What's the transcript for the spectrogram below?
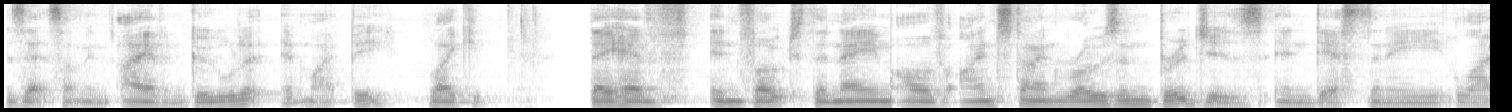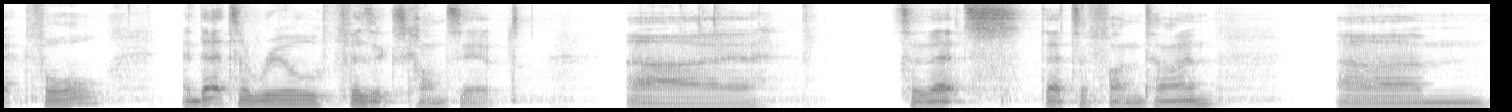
Is that something I haven't Googled it? It might be. Like, they have invoked the name of Einstein Rosen bridges in Destiny Lightfall, and that's a real physics concept. Uh, so that's that's a fun time. Um,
